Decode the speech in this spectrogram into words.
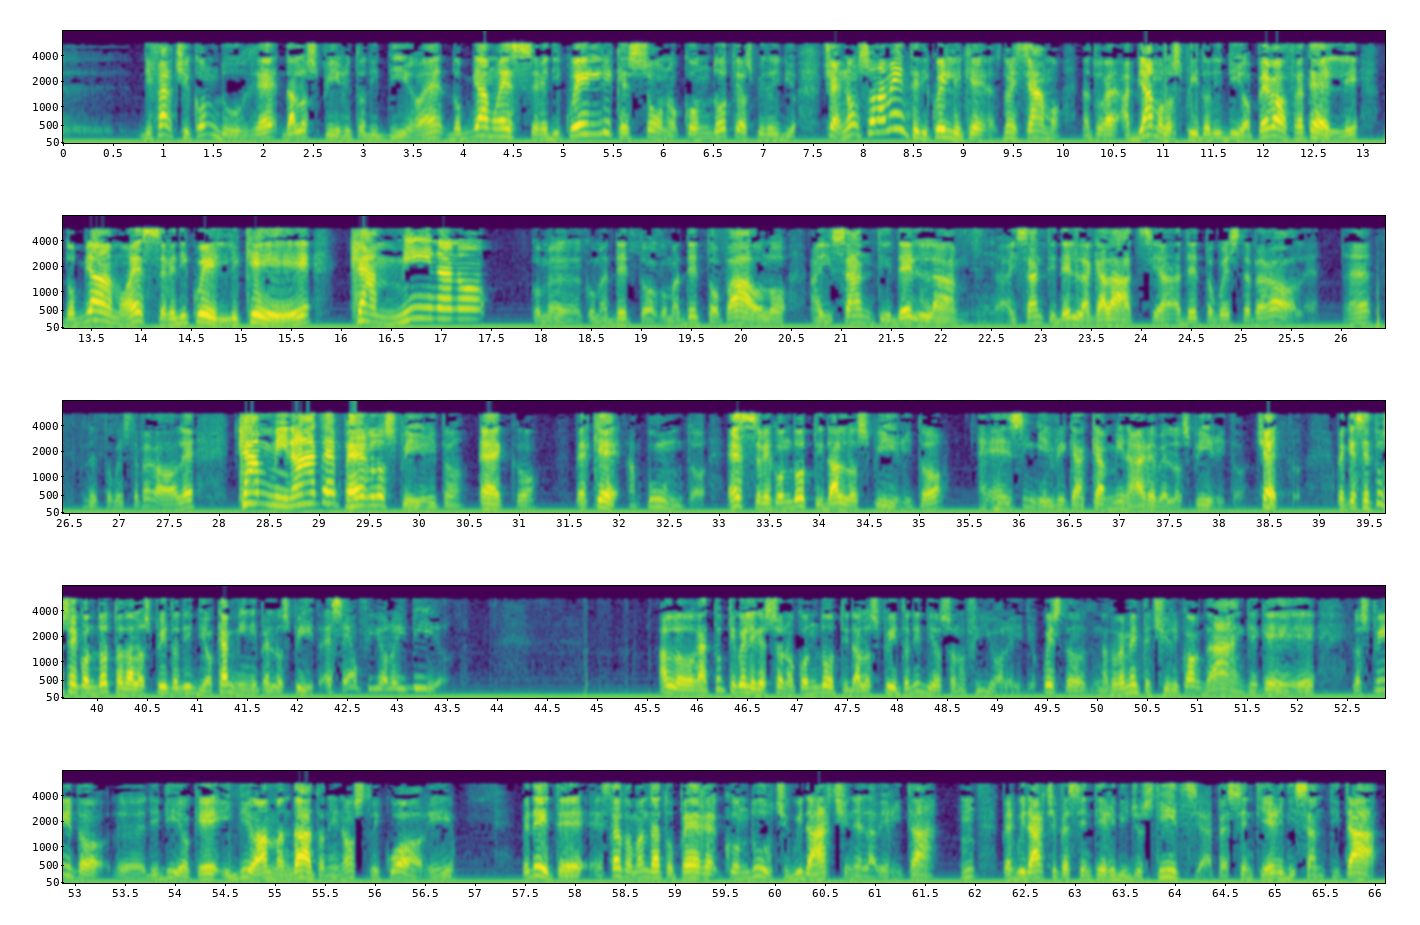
di farci condurre dallo Spirito di Dio. Eh? Dobbiamo essere di quelli che sono condotti dallo Spirito di Dio. Cioè, non solamente di quelli che noi siamo, natura, abbiamo lo Spirito di Dio, però, fratelli, dobbiamo essere di quelli che camminano, come, come, ha, detto, come ha, detto, Paolo ai santi, della, ai santi della Galazia, ha detto queste parole. Eh? Detto queste parole, camminate per lo Spirito. Ecco, perché appunto essere condotti dallo Spirito eh, significa camminare per lo Spirito. Certo, perché se tu sei condotto dallo Spirito di Dio, cammini per lo Spirito e sei un figliolo di Dio. Allora, tutti quelli che sono condotti dallo Spirito di Dio sono figlioli di Dio. Questo naturalmente ci ricorda anche che lo Spirito eh, di Dio che il Dio ha mandato nei nostri cuori, vedete, è stato mandato per condurci, guidarci nella verità, hm? per guidarci per sentieri di giustizia, per sentieri di santità,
